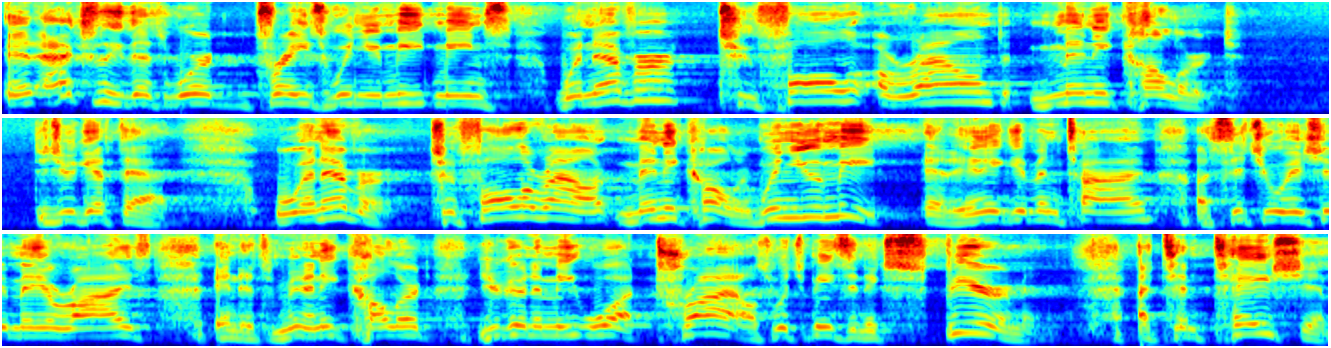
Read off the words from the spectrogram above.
And actually, this word phrase, when you meet, means whenever to fall around many colored. Did you get that? Whenever, to fall around many colored. When you meet at any given time, a situation may arise and it's many colored. You're going to meet what? Trials, which means an experiment, a temptation,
